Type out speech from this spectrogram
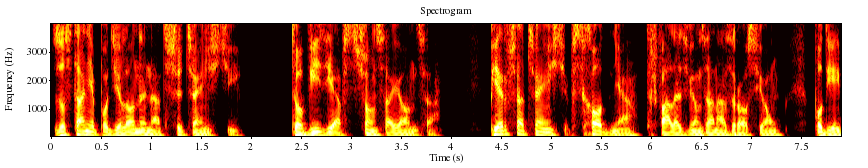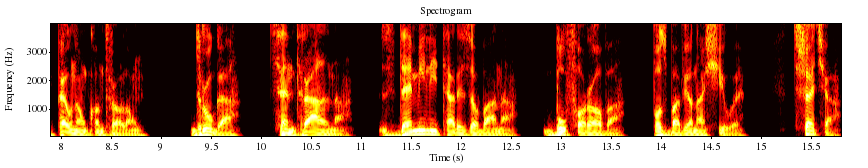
zostanie podzielony na trzy części. To wizja wstrząsająca. Pierwsza część wschodnia, trwale związana z Rosją, pod jej pełną kontrolą. Druga, centralna, zdemilitaryzowana, buforowa, pozbawiona siły. Trzecia,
